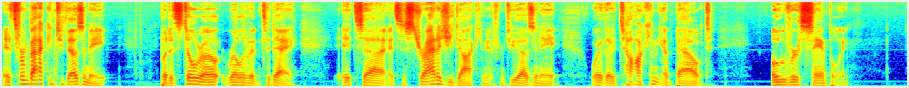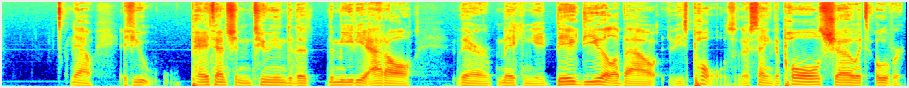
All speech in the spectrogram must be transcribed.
And it's from back in 2008, but it's still re- relevant today. It's a, it's a strategy document from 2008 where they're talking about oversampling. Now, if you pay attention and tune into the, the media at all, they're making a big deal about these polls. They're saying the polls show it's over.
